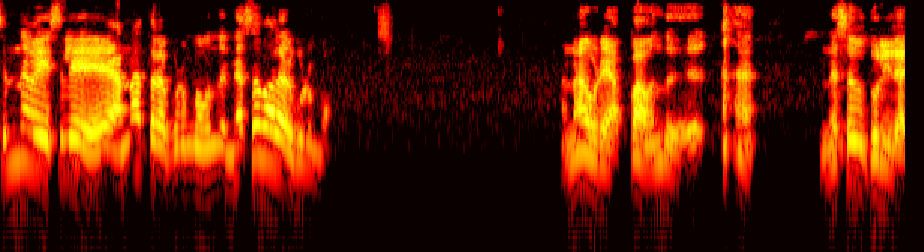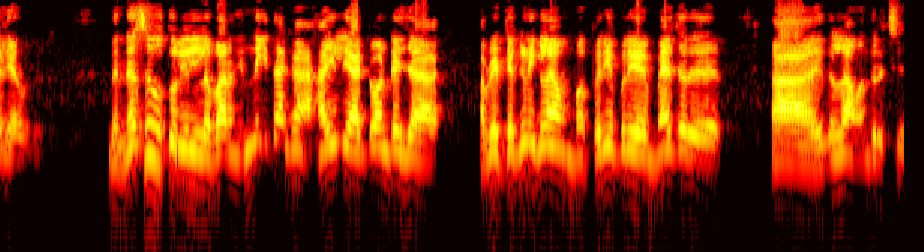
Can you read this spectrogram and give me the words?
சின்ன வயசுலேயே அண்ணாத்தர குடும்பம் வந்து நெசவாளர் குடும்பம். அண்ணாவுடைய அப்பா வந்து நெசவு தொழிலாளி அவர். இந்த நெசவு தொழிலில் பாருங்க இன்னைக்கு தான் ஹைலி அட்வான்டேஜா அப்படியே டெக்னிக்கலாக பெரிய பெரிய மேஜர் இதெல்லாம் வந்துருச்சு.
